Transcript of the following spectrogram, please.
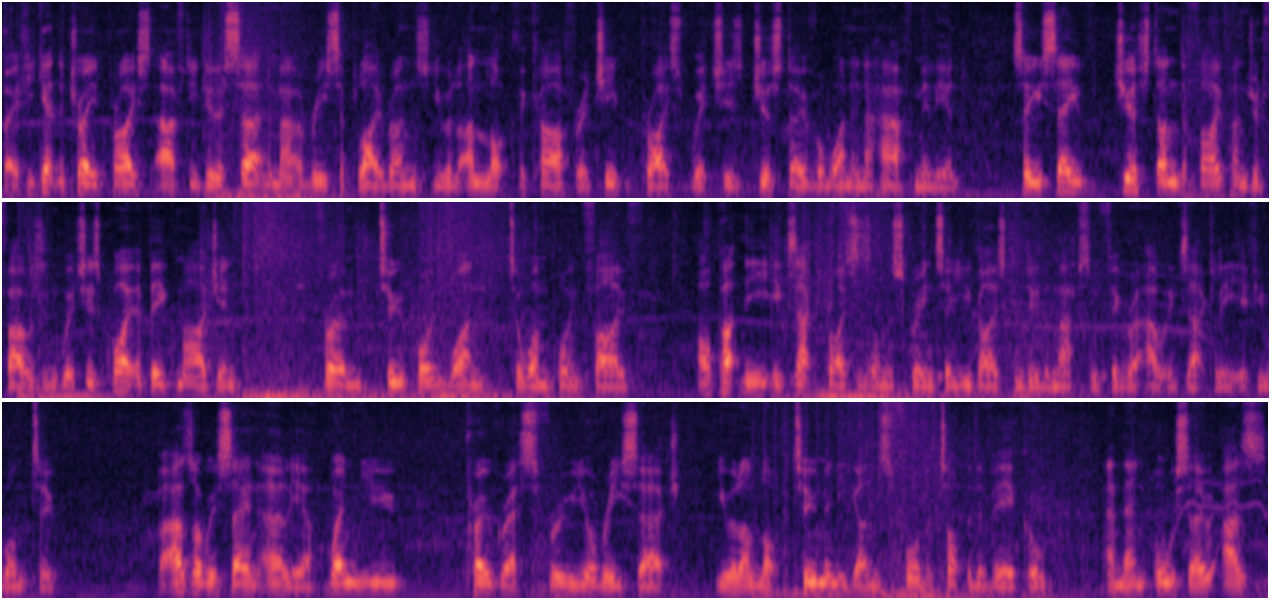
But if you get the trade price after you do a certain amount of resupply runs, you will unlock the car for a cheaper price, which is just over one and a half million. So you save just under 500,000, which is quite a big margin from 2.1 to 1.5. I'll put the exact prices on the screen so you guys can do the maths and figure it out exactly if you want to. But as I was saying earlier, when you progress through your research, you will unlock two miniguns for the top of the vehicle, and then also as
